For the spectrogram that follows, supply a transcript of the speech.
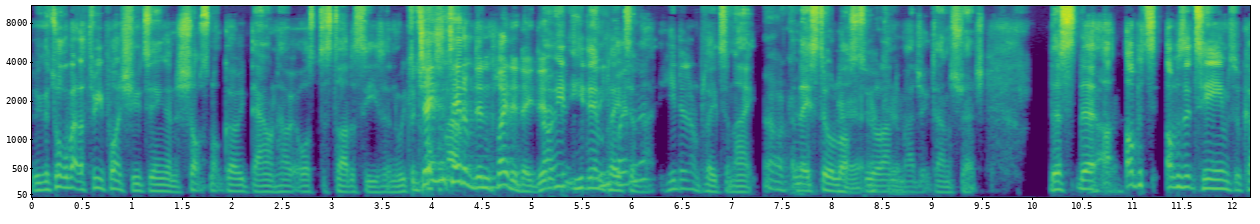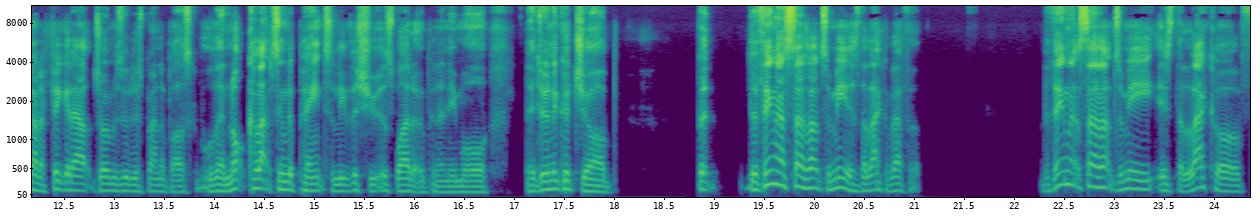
We can talk about the three point shooting and the shots not going down how it was to start the season. We But Jayson about- Tatum didn't play today, did No, he, he didn't Did play, today? tonight. He didn't play tonight Oh, okay. and they still lost Yeah, to the Orlando okay. Magic down the stretch. This the Okay. opposite opposite teams have kind of figured out Joe Mazzulla's brand of basketball. They're not collapsing the paint to leave the shooters wide open anymore. They're doing a good job. But the thing that stands out to me is the lack of effort. The thing that stands out to me is the lack of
